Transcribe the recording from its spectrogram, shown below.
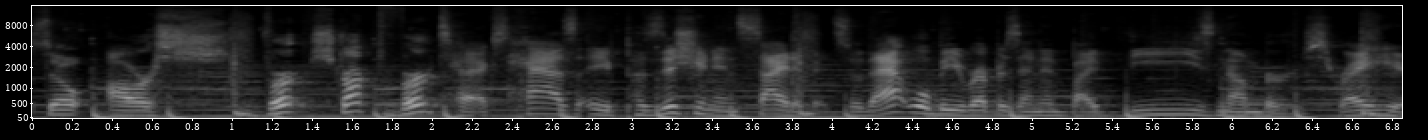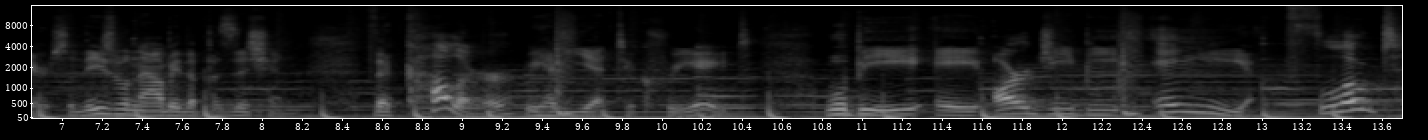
So our struct vertex has a position inside of it. So that will be represented by these numbers right here. So these will now be the position. The color we have yet to create will be a RGBA float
